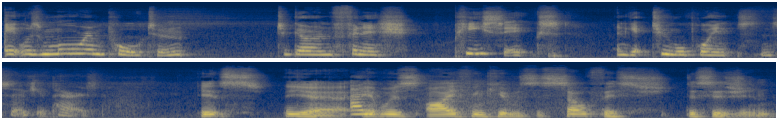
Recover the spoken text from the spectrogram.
it was more important to go and finish P6 and get two more points than Sergio Perez. It's yeah. And- it was. I think it was a selfish decision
